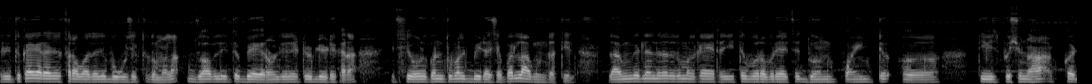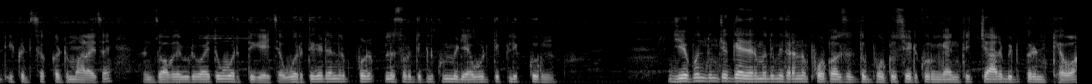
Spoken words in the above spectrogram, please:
तर इथं काय करायचं सर्वात आधी बघू शकता तुम्हाला जो आपल्या इथं बॅकग्राऊंड दिलं तो डिलीट करा. इथे शेवट पण तुम्हाला बीट अशा पण लागून जातील. लागून घेतल्यानंतर आता तुम्हाला काय करायचं इथं बरोबर यायचं दोन पॉईंट तेवीसपासून हा कट इकडचा कट मारायचा आहे. आणि जो आपला व्हिडिओ आहे तो वरती घ्यायचा वरती घेतल्यानंतर प्लसवरती क्लिक करून मीडियावरती क्लिक करून जे पण तुमच्या गॅलरीमध्ये मित्रांनो फोटो असेल तो फोटो सेट करून घ्या आणि ते चार बीटपर्यंत ठेवा.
